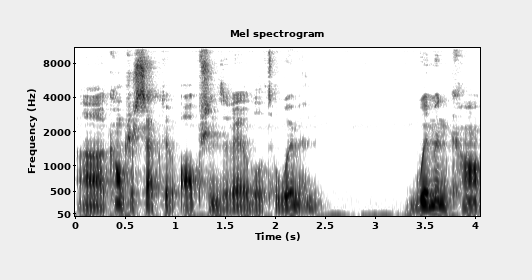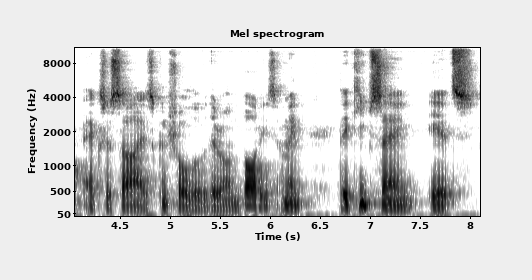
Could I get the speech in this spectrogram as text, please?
uh, contraceptive options available to women, women can't exercise control over their own bodies. I mean, they keep saying it's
